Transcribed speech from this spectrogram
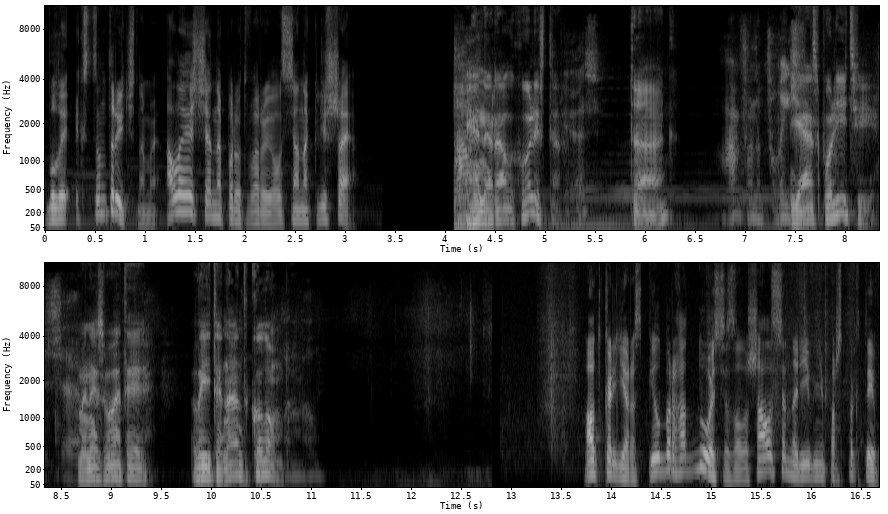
були ексцентричними, але ще не перетворилися на кліше. Генерал Холістер, Так. я з поліції. Мене звати лейтенант Коломбо. А от кар'єра Спілберга досі залишалася на рівні перспектив,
